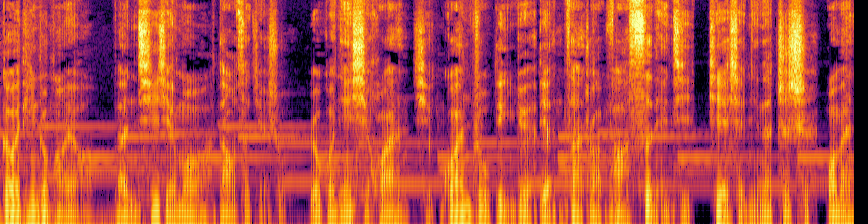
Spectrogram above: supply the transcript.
各位听众朋友，本期节目到此结束。如果您喜欢，请关注、订阅、点赞、转发四连击，谢谢您的支持，我们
